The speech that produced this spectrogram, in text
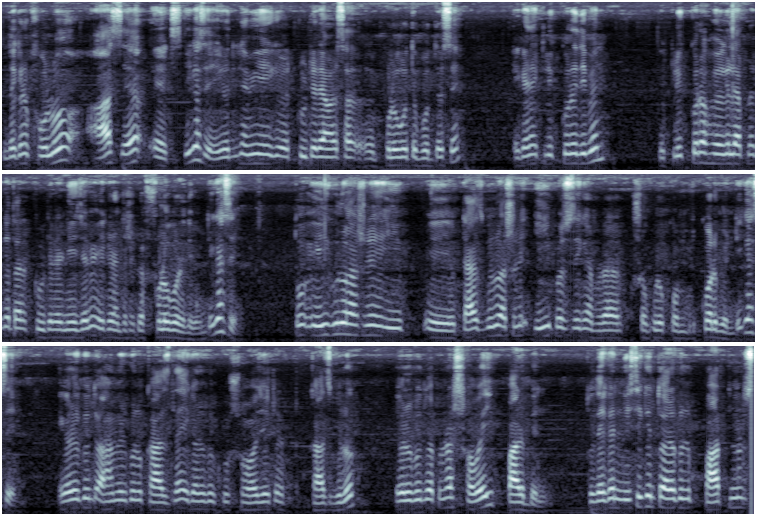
তো এখানে ফলো আস এক্স ঠিক আছে? এটা যদি আমি টুইটারে আমার ফলো করতে বলতেছে, এখানে ক্লিক করে দিবেন। তো ক্লিক করা হয়ে গেলে আপনাকে তারা টুইটারে নিয়ে যাবে। এখানে সেটা ফলো করে দেবেন, ঠিক আছে? তো এইগুলো আসলে এই টাস্কগুলো আসলে এই প্রসেসিংয়ে আপনারা সবগুলো কমপ্লিট করবেন, ঠিক আছে? এগুলো কিন্তু আহামের কোনো কাজ নাই, এখানে খুব সহজে একটা কাজগুলো। এগুলো কিন্তু আপনারা সবাই পারবেন। তো দেখেন, নিচে কিন্তু আরও কোনো পার্টনার্স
